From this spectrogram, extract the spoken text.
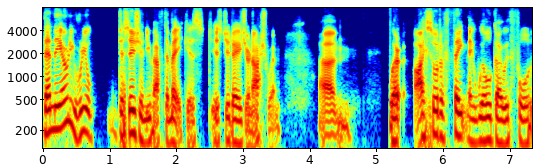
then the only real decision you have to make is is Jadeja and Ashwin, um, where I sort of think they will go with four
